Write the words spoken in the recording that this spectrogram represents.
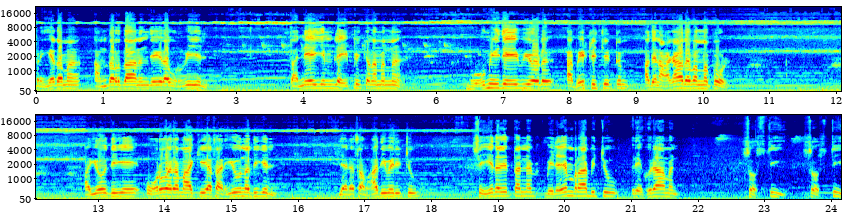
പ്രിയതമ അന്തർദാനം ചെയ്ത ഉർവിയിൽ തന്നെയും ലയിപ്പിക്കണമെന്ന് ഭൂമിദേവിയോട് അപേക്ഷിച്ചിട്ടും അതിനാകാതെ വന്നപ്പോൾ അയോധ്യയെ ഓർവരമാക്കിയ സരയൂ നദിയിൽ ജലസമാധി വരിച്ചു. സീതയിൽ തന്നെ വിലയം പ്രാപിച്ചു രഘുരാമൻ. സ്വസ്തി സ്വസ്തി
